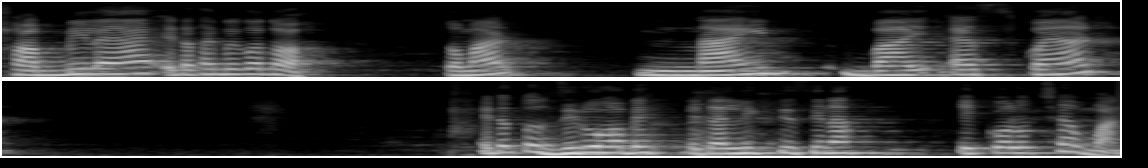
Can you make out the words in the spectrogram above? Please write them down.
সব মিলায়া এটা থাকবে কত? তোমার নাইন বাই এস স্কোয়ার এটা তো জিরো হবে, এটা লিখতেছি না ইকুয়াল হচ্ছে ওয়ান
